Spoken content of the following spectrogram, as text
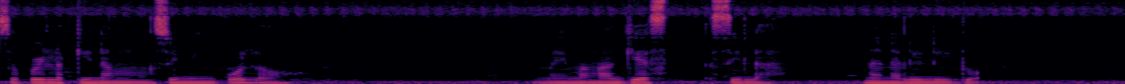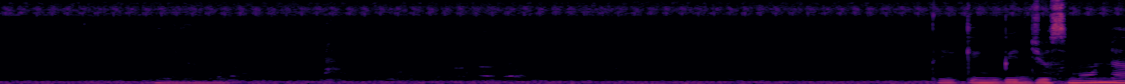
Super laki ng swimming pool, oh. May mga guest sila na naliligo. Taking videos muna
